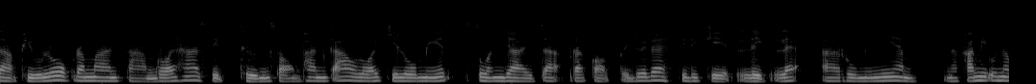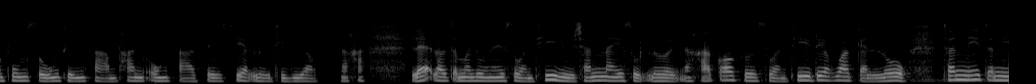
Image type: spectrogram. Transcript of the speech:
จากผิวโลกประมาณ 350 ถึง 2,900 กิโลเมตร ส่วนใหญ่จะประกอบไปด้วยแร่ซิลิเกตเหล็กและอลูมิเนียม นะคะ มีอุณหภูมิสูงถึง 3,000 องศาเซลเซียสเลยทีเดียวนะคะ และเราจะมาดูในส่วนที่อยู่ชั้นในสุดเลยนะคะ ก็คือส่วนที่เรียกว่าแก่นโลก ชั้นนี้จะมี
